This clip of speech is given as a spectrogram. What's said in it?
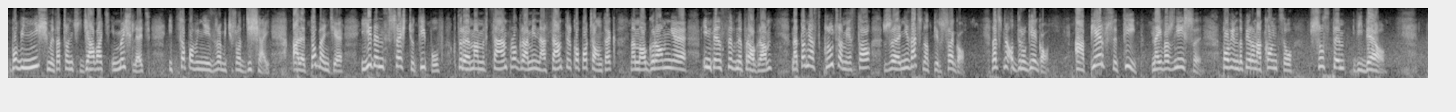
powinniśmy zacząć działać i myśleć i co powinni zrobić już od dzisiaj. Ale to będzie jeden z sześciu tipów, które mamy w całym programie na sam tylko początek. Mamy ogromnie intensywny program. Natomiast kluczem jest to, że nie zacznę od pierwszego, zacznę od drugiego. A pierwszy tip, najważniejszy, powiem dopiero na końcu w szóstym wideo.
